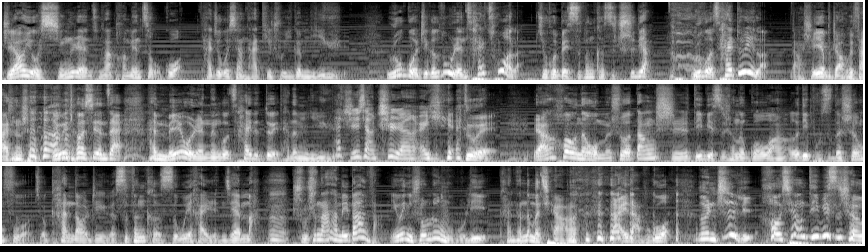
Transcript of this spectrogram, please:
只要有行人从他旁边走过，他就会向他提出一个谜语。如果这个路人猜错了，就会被斯芬克斯吃掉；如果猜对了，啊，谁也不知道会发生什么，因为到现在还没有人能够猜得对他的谜语。他只是想吃人而已。对。然后呢，我们说当时底比斯城的国王俄狄浦斯的生父就看到这个斯芬克斯危害人间嘛，嗯，属实拿他没办法，因为你说论武力，看他那么强，打也打不过；论智力，好像底比斯城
